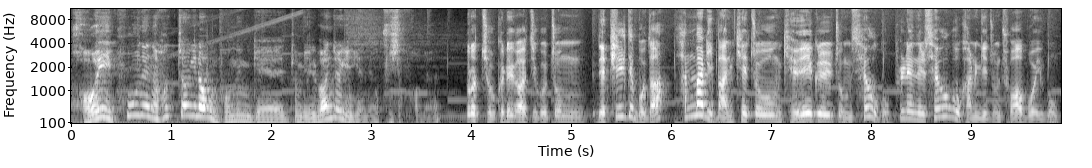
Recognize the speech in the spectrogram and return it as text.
거의 포온에는 확정이라고 보는 게 좀 일반적이겠네요. 90%면. 그렇죠. 그래가지고 좀 내 필드보다 한 마리 많게 좀 계획을 좀 세우고 플랜을 세우고 가는 게 좀 좋아 보이고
